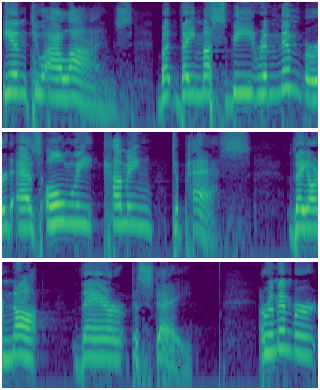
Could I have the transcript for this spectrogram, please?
into our lives, but they must be remembered as only coming to pass. They are not there to stay. I remember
